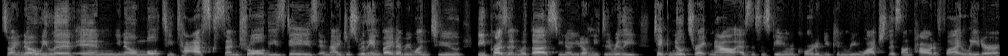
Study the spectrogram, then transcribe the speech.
So I know we live in, you know, multitask central these days, and I just really invite everyone to be present with us. You know, you don't need to really take notes right now as this is being recorded. You can rewatch this on Power to Fly later.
